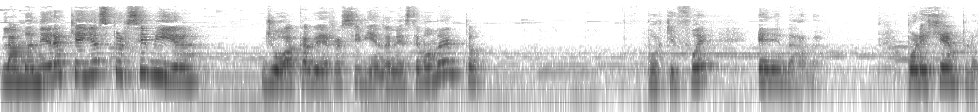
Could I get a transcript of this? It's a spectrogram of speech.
la manera que ellas percibían yo acabé recibiendo en este momento, porque fue heredada. Por ejemplo,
